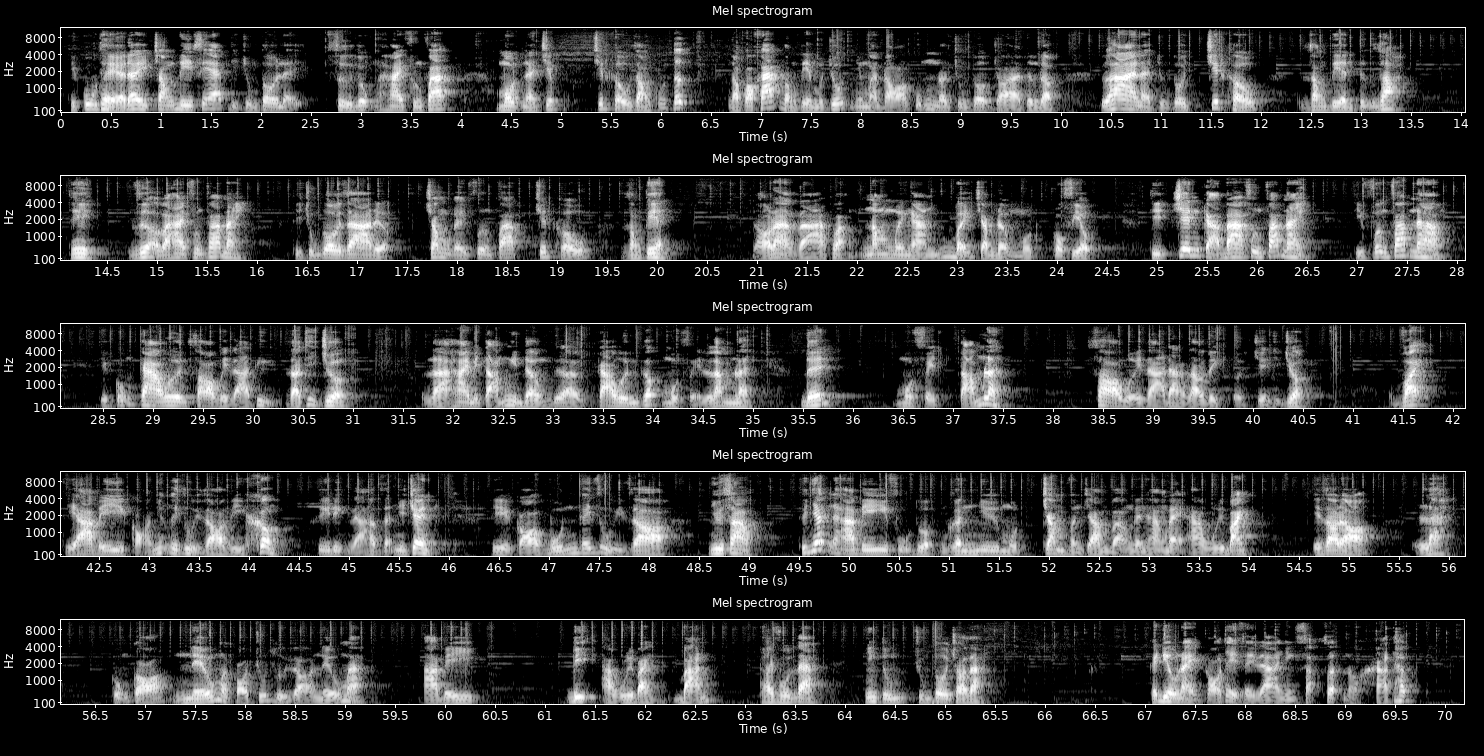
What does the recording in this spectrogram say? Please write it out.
Thì cụ thể ở đây trong DCF thì chúng tôi lại sử dụng hai phương pháp. Một là chiết chiết khấu dòng cổ tức. Nó có khác dòng tiền một chút nhưng mà đó cũng nó chúng tôi cho là tương đồng. Thứ hai là chúng tôi chiết khấu dòng tiền tự do. Thì dựa vào hai phương pháp này thì chúng tôi ra được trong cái phương pháp chiết khấu dòng tiền đó là giá khoảng 50.700 đồng một cổ phiếu thì trên cả ba phương pháp này thì phương pháp nào thì cũng cao hơn so với giá thị giá thị trường là 28.000 đồng tức là cao hơn gấp 1,5 lần đến 1,8 lần so với giá đang giao dịch ở trên thị trường. Vậy thì ABI có những cái rủi ro gì không khi định giá hấp dẫn như trên? Thì có bốn cái rủi ro như sau. Thứ nhất là ABI phụ thuộc gần như 100% vào ngân hàng mẹ Agribank. Thế do đó là cũng có nếu mà có chút rủi ro nếu mà ABI bị Agribank bán thoái vốn ra. Nhưng chúng, chúng tôi cho rằng cái điều này có thể xảy ra nhưng xác suất nó khá thấp.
